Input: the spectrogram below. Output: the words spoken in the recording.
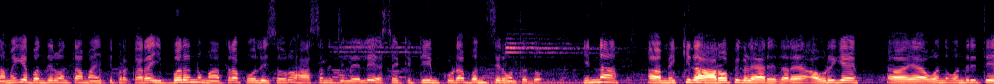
ನಮಗೆ ಬಂದಿರುವಂತಹ ಮಾಹಿತಿ ಪ್ರಕಾರ ಇಬ್ಬರನ್ನು ಮಾತ್ರ ಪೊಲೀಸರು ಹಾಸನ ಜಿಲ್ಲೆಯಲ್ಲಿ ಎಸ್ ಐ ಟಿ ಟೀಮ್ ಕೂಡ ಬಂಧಿಸಿರುವಂಥದ್ದು ಇನ್ನ ಮಿಕ್ಕಿದ ಆರೋಪಿಗಳು ಯಾರಿದ್ದಾರೆ, ಅವರಿಗೆ ಒಂದು ಒಂದು ರೀತಿ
